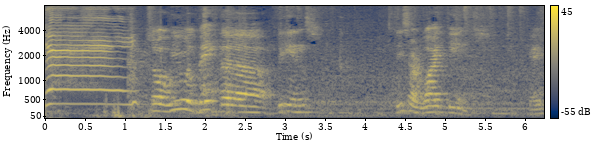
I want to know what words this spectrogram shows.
Yay! So we will bake the beans. These are white beans. Okay.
